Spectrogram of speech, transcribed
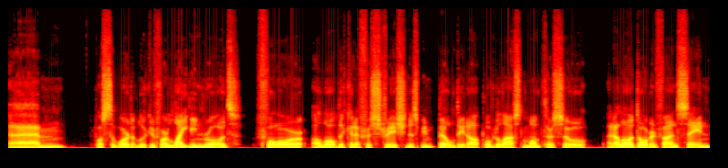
um, what's the word I'm looking for? Lightning rod for a lot of the kind of frustration that's been building up over the last month or so, and a lot of Dortmund fans saying,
